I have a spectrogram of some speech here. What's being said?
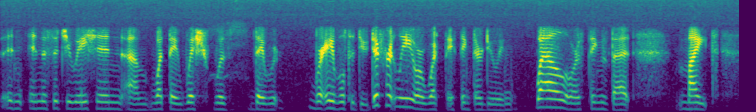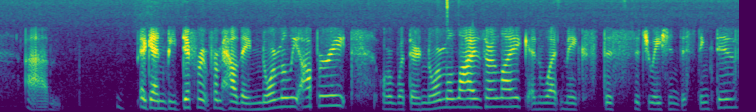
in, in the situation, um, what they wish was they were, were able to do differently or what they think they're doing well or things that might, um, again, be different from how they normally operate or what their normal lives are like and what makes this situation distinctive.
